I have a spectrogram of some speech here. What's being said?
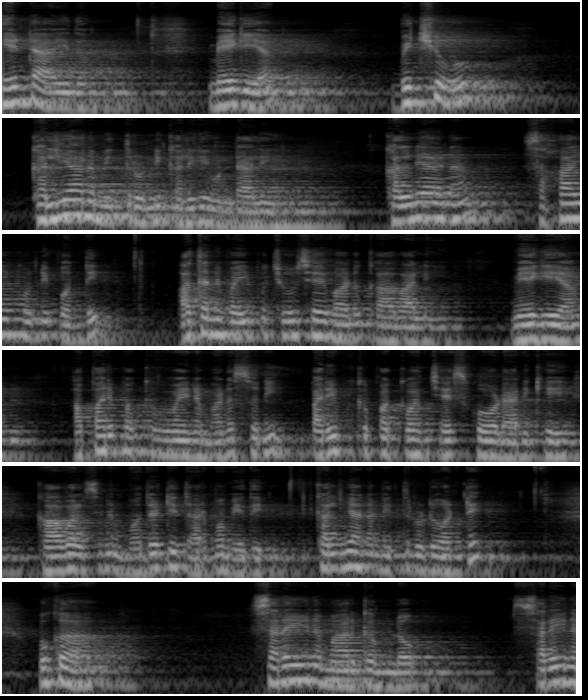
ఏంట ఐదు? మేఘియ భిక్షువు కళ్యాణ మిత్రుణ్ణి కలిగి ఉండాలి. కళ్యాణ సహాయకుణ్ణి పొంది అతని వైపు చూసేవాడు కావాలి. మేఘియ అపరిపక్వమైన మనస్సుని పరిపక్వం చేసుకోవడానికి కావలసిన మొదటి ధర్మం ఇది కళ్యాణ మిత్రుడు అంటే ఒక సరైన మార్గంలో సరైన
